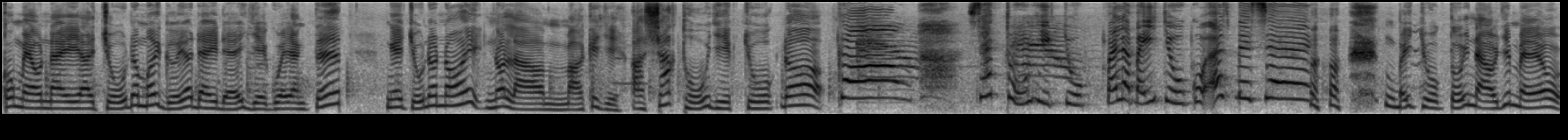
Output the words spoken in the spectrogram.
Con mèo này à, chủ nó mới gửi ở đây để về quê ăn Tết. Nghe chủ nó nói nó là à, cái gì? À sát thủ diệt chuột đó. Không Sát thủ diệt chuột Phải là bẫy chuột của SBC Bẫy chuột tuổi nào với mèo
